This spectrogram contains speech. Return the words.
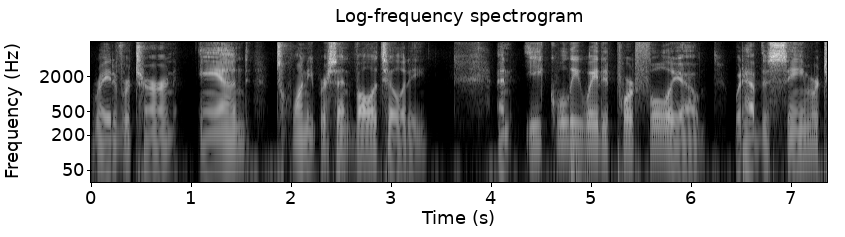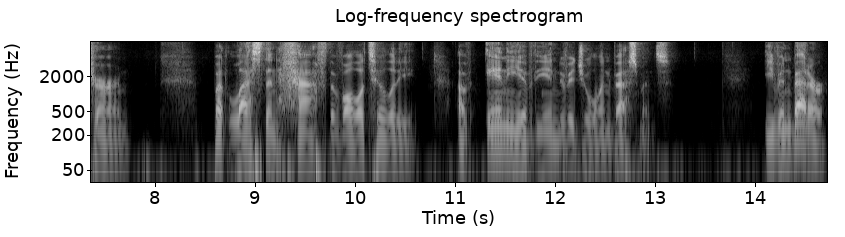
rate of return and 20% volatility, an equally weighted portfolio would have the same return but less than half the volatility of any of the individual investments. Even better,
